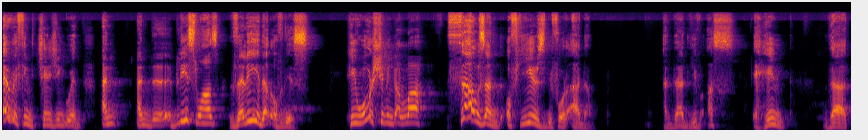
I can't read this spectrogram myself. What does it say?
everything changing with. And, and uh, Iblis was the leader of this. He worshipping Allah thousands of years before Adam. And that give us a hint that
